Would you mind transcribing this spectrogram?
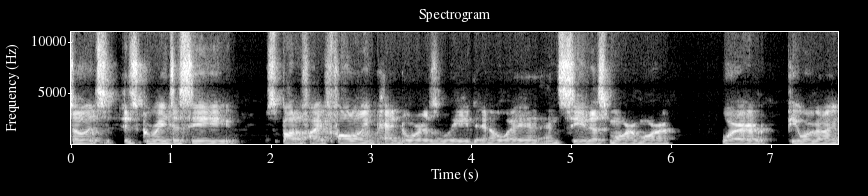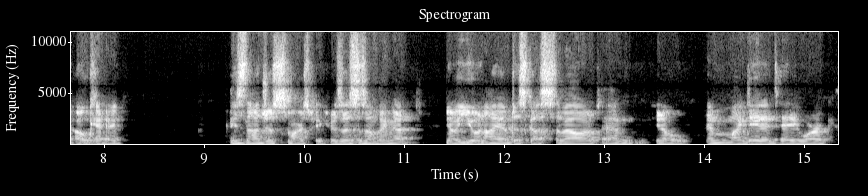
So it's it's great to see Spotify following Pandora's lead in a way and, and see this more and more where people are going, okay, it's not just smart speakers. This is something that you know you and I have discussed about, and you know, in my day to day work,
